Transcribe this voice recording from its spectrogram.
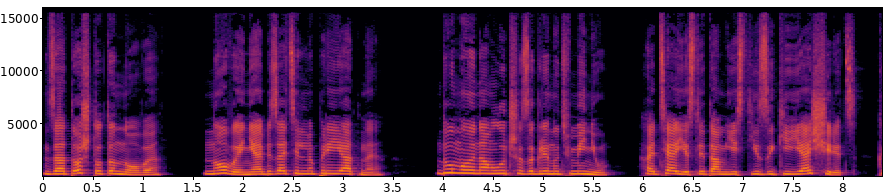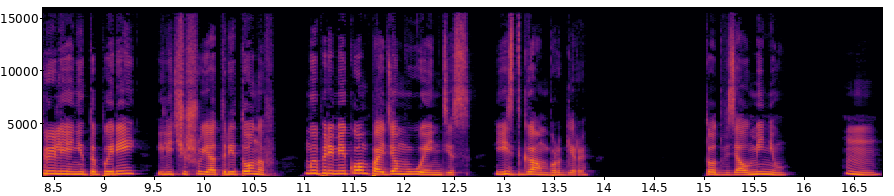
Зато что-то новое. Новое не обязательно приятное. Думаю, нам лучше заглянуть в меню. Хотя, если там есть языки ящериц, крылья нетопырей или чешуя тритонов, мы прямиком пойдем в Уэндис. Есть гамбургеры. Тот взял меню. Хм,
